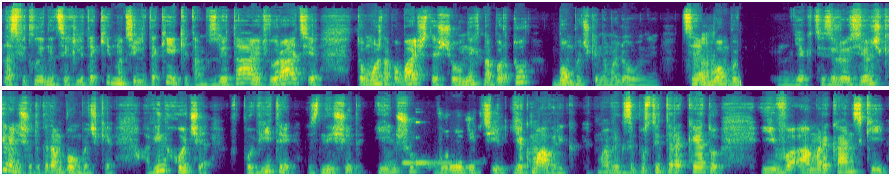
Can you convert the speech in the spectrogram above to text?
на світлини цих літаків, ну ці літаки, які там злітають в Іраці, то можна побачити, що у них на борту бомбочки намальовані. Це Ага. бомби, як ці зір- зірочки раніше, то там бомбочки. А він хоче повітрі знищити іншу ворожу ціль, як Маврік. Як Маврік запустити ракету, і в американській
